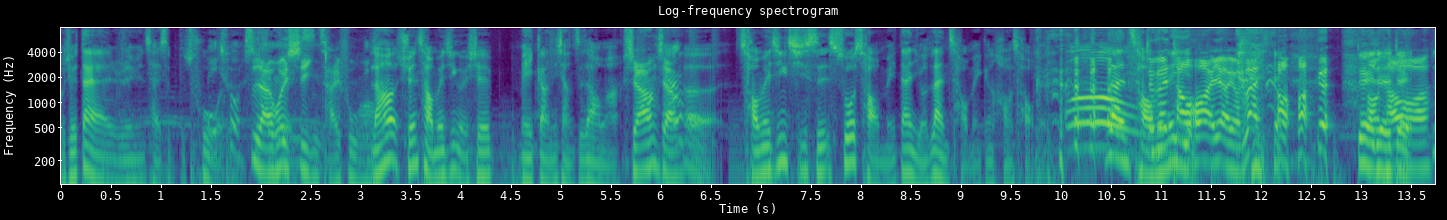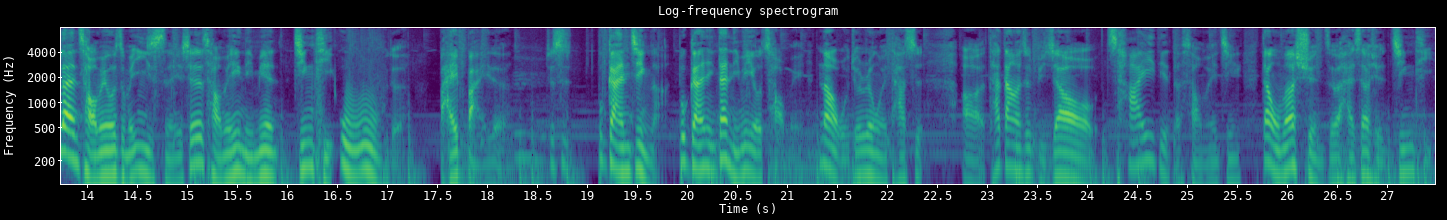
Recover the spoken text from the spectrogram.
我觉得带来的人缘才是不错的，没错，自然会吸引财富哦。然后选草莓晶有一些美感，你想知道吗？想想，呃，草莓晶其实说草莓，但有烂草莓跟好草莓，烂草莓就跟桃花一样，有烂 桃花跟对对对，烂草莓有什么意思呢？有些草莓晶里面晶体雾雾的、白白的，就是不干净啦，不干净，但里面有草莓，那我就认为它是。啊、它当然是比较差一点的草莓晶，但我们要选择还是要选晶体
